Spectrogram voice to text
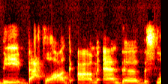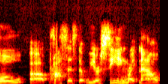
The backlog um, and the the slow uh, process that we are seeing right now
